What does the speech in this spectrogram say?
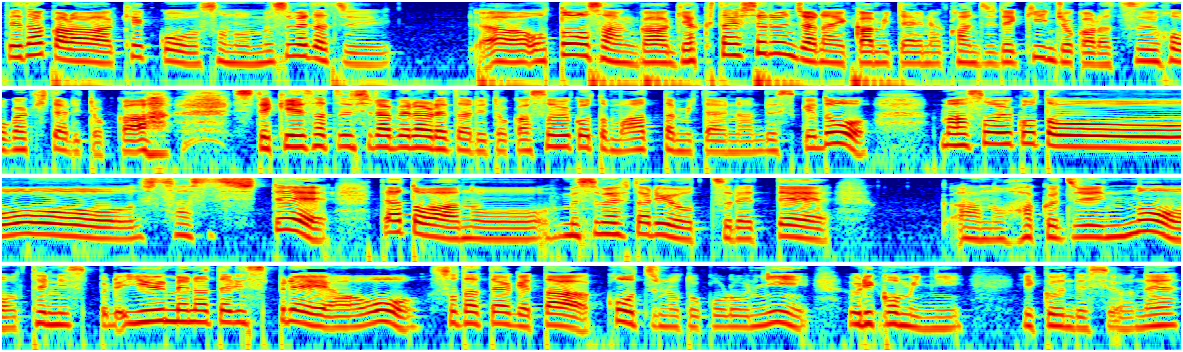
でだから結構その娘たちあお父さんが虐待してるんじゃないかみたいな感じで近所から通報が来たりとか して警察に調べられたりとかそういうこともあったみたいなんですけどまあそういうことをさしてであとはあの娘2人を連れてあの白人のテニスプレ有名なテニスプレーヤーを育て上げたコーチのところに売り込みに行くんですよね。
